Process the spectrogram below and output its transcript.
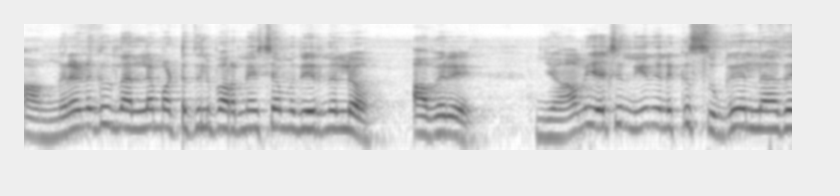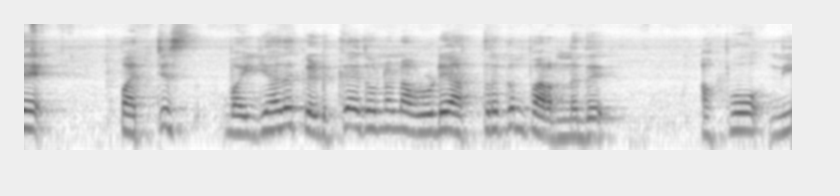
അങ്ങനെയാണെങ്കിൽ നല്ല മട്ടത്തിൽ പറഞ്ഞേച്ചാൽ മതിയായിരുന്നല്ലോ അവരെ. ഞാൻ വിചാരിച്ചു നീ നിനക്ക് സുഖമില്ലാതെ പറ്റ വയ്യാതെ കെടുക്കായതുകൊണ്ടാണ് അവളോട് അത്രക്കും പറഞ്ഞത്. അപ്പോൾ നീ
